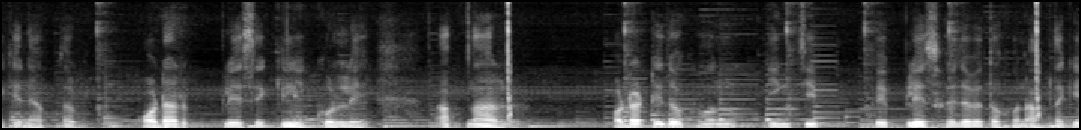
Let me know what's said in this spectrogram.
এখানে আপনার অর্ডার প্লেসে ক্লিক করলে আপনার অর্ডারটি যখন ইংচিপে প্লেস হয়ে যাবে, তখন আপনাকে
